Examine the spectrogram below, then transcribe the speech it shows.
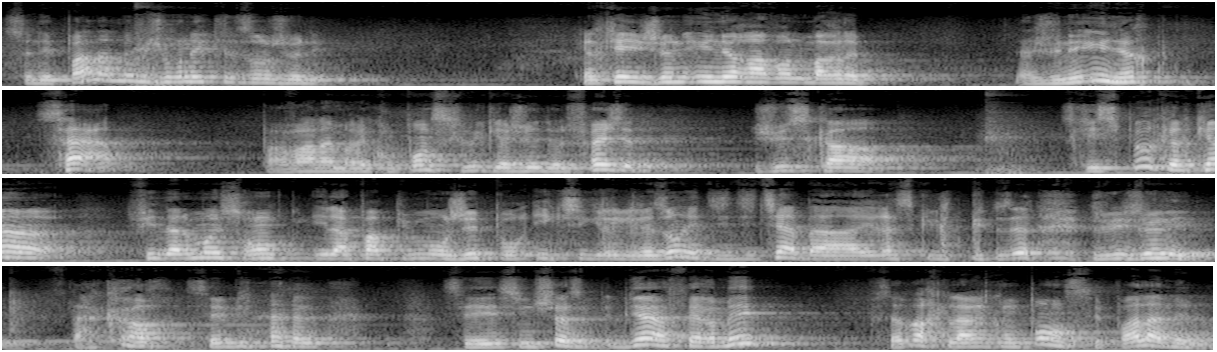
Ce n'est pas la même journée qu'ils ont jeûné. Quelqu'un jeûne une heure avant le Maghreb. Il a jeûné une heure. Ça, pas avoir la même récompense que lui qui a jeûné de le Fajr jusqu'à. Ce qui se peut, quelqu'un, finalement, il n'a pas pu manger pour X, Y raison, et il dit tiens, bah, il reste quelques heures, je vais jeûner. D'accord, c'est bien. C'est une chose bien affirmée. Il faut savoir que la récompense, c'est pas la même.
